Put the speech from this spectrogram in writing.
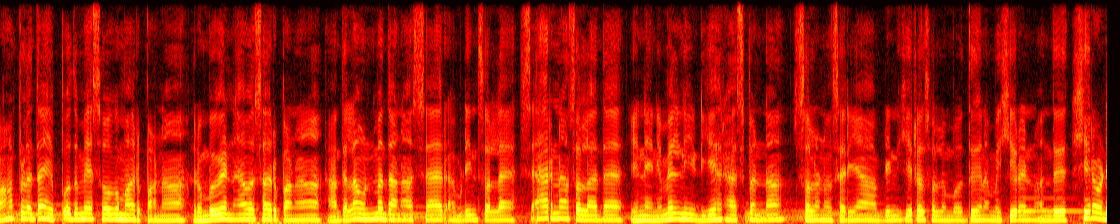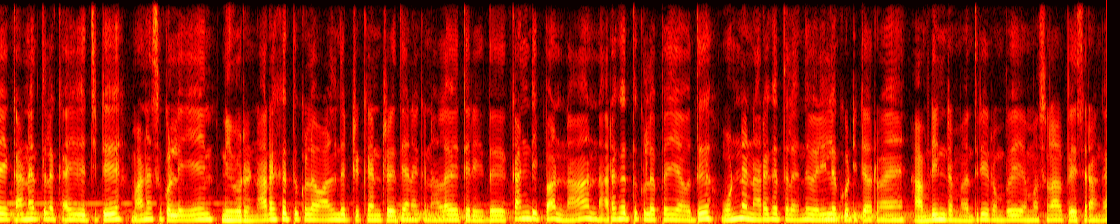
மாப்பிள்ளை தான் எப்போதுமே சோகமாக இருப்பானா? ரொம்பவே நர்வஸாக இருப்பானா? அதெல்லாம் உண்மைதானா சார் அப்படின்னு சொல்ல சார்னா சொல்லாத. என்னை இனிமேல் நீ டியர் ஹஸ்பண்ட் தான் சொல்லணும் சரியா? அப்படின்னு ஹீரோ சொல்லும்போது நம்ம ஹீரோயின் வந்து ஹீரோடைய கணத்தில் கை வச்சுட்டு மனசுக்குள்ளேயே நீ ஒரு நரகத்துக்குள்ளே வாழ்ந்துட்டு இருக்கன்றது எனக்கு நல்லாவே தெரியுது. கண்டிப்பாக நான் நரகத்துக்குள்ளே போயாவது ஒன்று நரகத்துலேருந்து வெளியில் கூட்டிகிட்டு வருவேன். அப்படின்ற மாதிரி ரொம்ப எமோஷனலாக பேசுகிறாங்க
